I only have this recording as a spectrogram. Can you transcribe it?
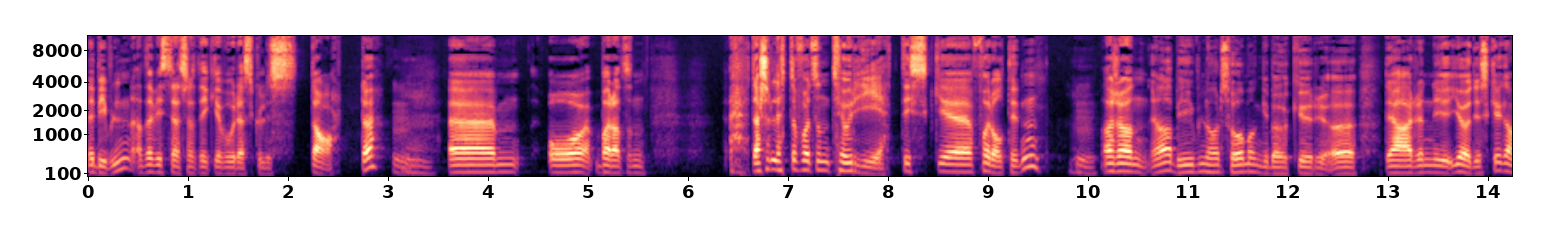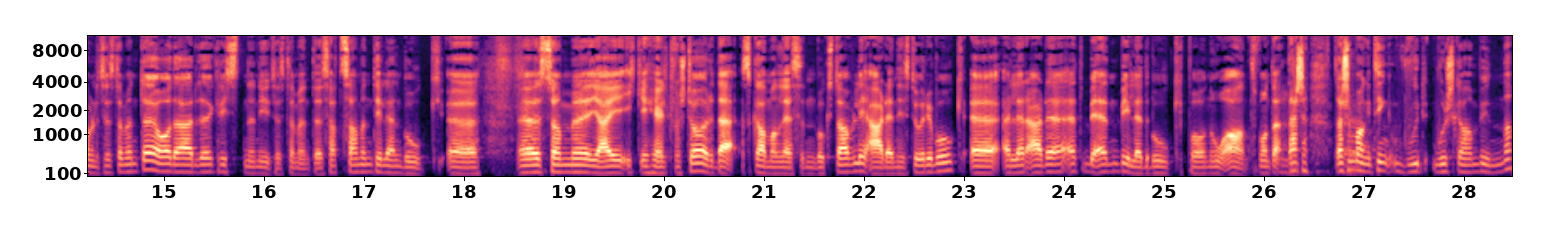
med Bibelen. At jeg visste rett og slett ikke hvor jeg skulle starte. Mm. Um, og bare at sånn Det er så lett å få et sånn teoretisk eh, forhold til den. Mm. Det er sånn Ja, Bibelen har så mange bøker. øh, det er det jødiske Gamle testamentet, og det er det kristne Nytestamentet satt sammen til en bok øh, øh, som jeg ikke helt forstår. Det, skal man lese den bokstavelig? Er det en historiebok? eller er det et, en billedbok på noe annet? Det, er så, det er så mange ting. Hvor, hvor skal man begynne, da?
